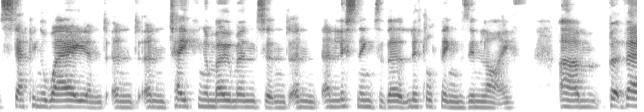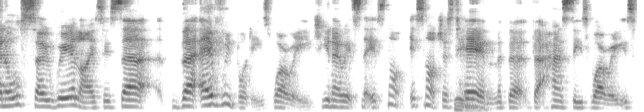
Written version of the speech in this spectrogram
stepping away and and and taking a moment and and and listening to the little things in life. Um, but then also realizes that that everybody's worried. You know it's it's not it's not just yeah. him that that has these worries.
